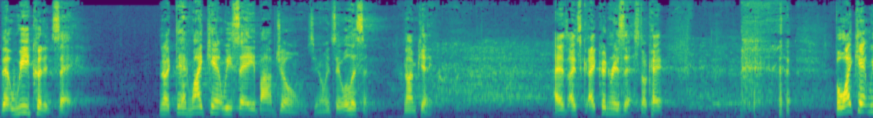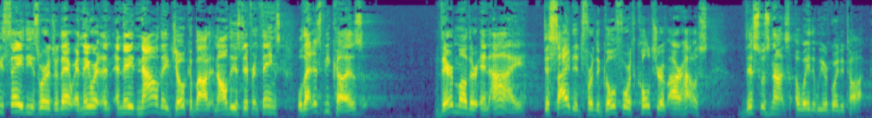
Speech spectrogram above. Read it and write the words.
that we couldn't say. And they're like, Dad, why can't we say Bob Jones? You know, we'd say, well, listen. No, I'm kidding. I, I, I couldn't resist, okay? but why can't we say these words or that? And they were, and, and they now they joke about it and all these different things. Well, that is because their mother and I decided for the Goforth culture of our house, this was not a way that we were going to talk.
